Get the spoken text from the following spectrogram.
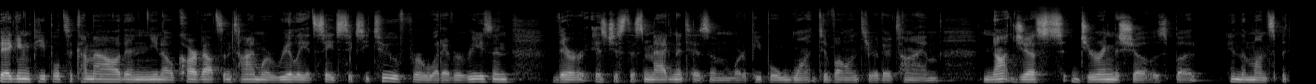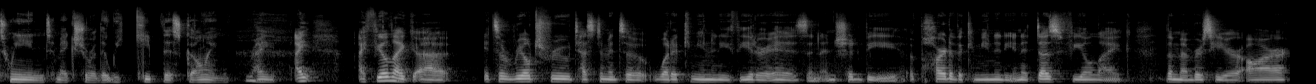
begging people to come out and you know carve out some time. Where really at stage sixty two, for whatever reason, there is just this magnetism where people want to volunteer their time, not just during the shows, but in the months between to make sure that we keep this going. Right. I I feel like. Uh, it's a real true testament to what a community theater is and, and should be a part of the community. And it does feel like the members here are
